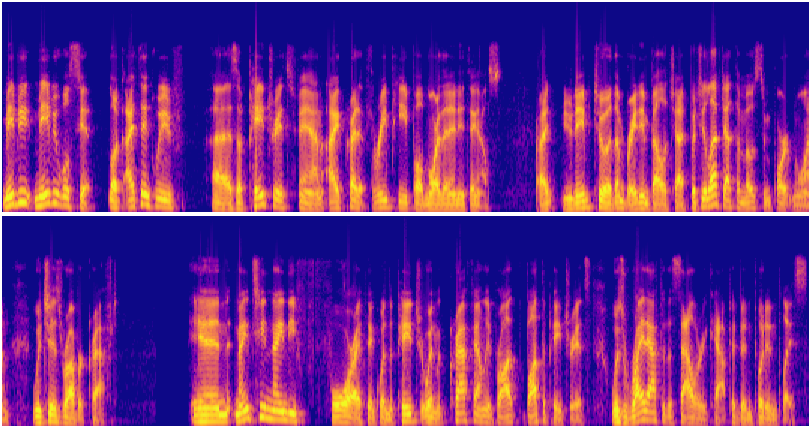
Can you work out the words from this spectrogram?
maybe maybe we'll see it. Look, I think we've uh, as a Patriots fan, I credit three people more than anything else. Right? You named two of them, Brady and Belichick, but you left out the most important one, which is Robert Kraft. In 1994 I think, when the Patri- when the Kraft family brought bought the Patriots, was right after the salary cap had been put in place.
